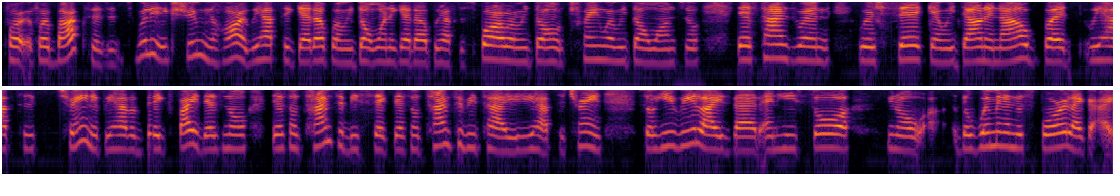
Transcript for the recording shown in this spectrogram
for for boxers. It's really extremely hard. We have to get up when we don't want to get up. We have to spar when we don't, train when we don't want to. There's times when we're sick and we down and out, but we have to train if we have a big fight. There's no there's no time to be sick. There's no time to be tired. You have to train. So he realized that and he saw you know the women in the sport like i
